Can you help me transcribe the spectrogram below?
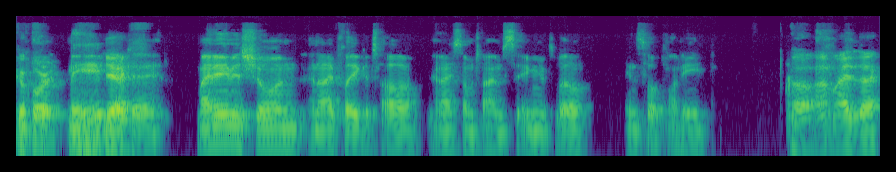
Go for it. Me? Yeah. Okay. My name is Sean, and I play guitar, and I sometimes sing as well in Salt Money. Uh, I'm Isaac.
